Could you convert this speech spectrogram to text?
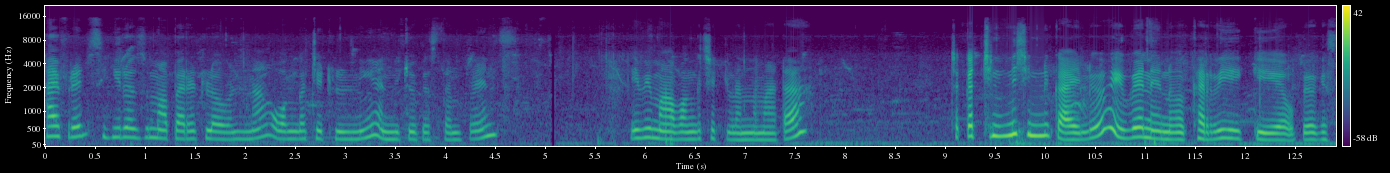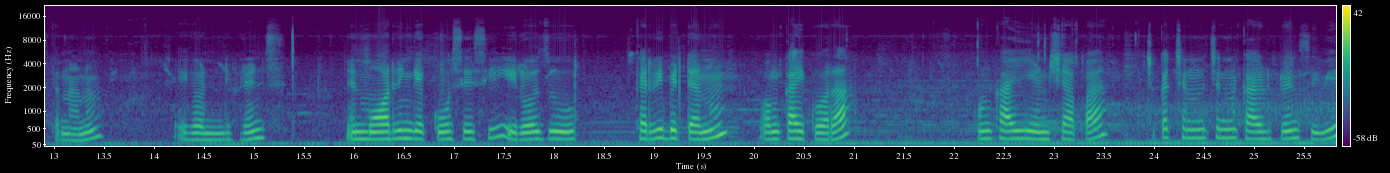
హాయ్ ఫ్రెండ్స్ ఈరోజు మా పెరట్లో ఉన్న వంగ చెట్లని అన్ని చూపిస్తాను ఫ్రెండ్స్. ఇవి మా వంగ చెట్లు అన్నమాట చక్క చిన్ని చిన్ని కాయలు ఇవే నేను కర్రీకి ఉపయోగిస్తున్నాను. ఇగోండి ఫ్రెండ్స్ నేను మార్నింగ్ కోసేసి ఈరోజు కర్రీ పెట్టాను. వంకాయ కూర వంకాయ ఎండుచేప చక్క చిన్న చిన్న కాయలు ఫ్రెండ్స్ ఇవి.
